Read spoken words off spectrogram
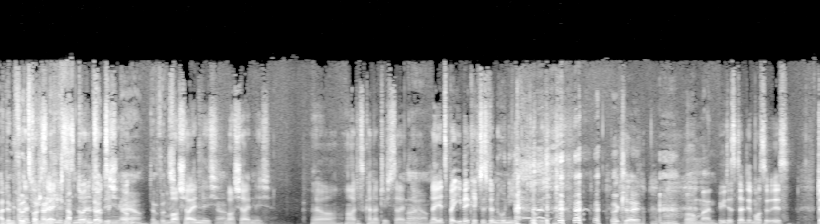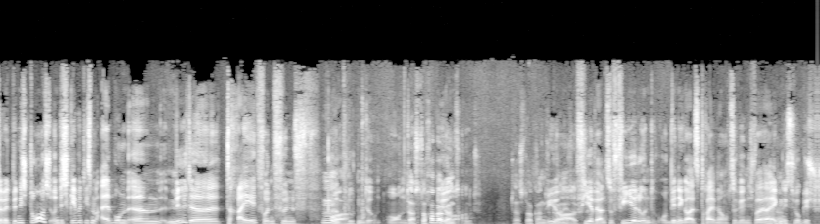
Ah, dann wird es wahrscheinlich sein, knapp 49 ja, ja. Dann wird's, wahrscheinlich, ja. wahrscheinlich. Ja, ah, das kann natürlich sein. Na, ja. Na, jetzt bei eBay kriegst du es für einen Huni, glaube ich. okay. Oh Mann. Wie das dann immer so ist. Damit bin ich durch und ich gebe diesem Album ähm, milde drei von fünf äh, blutende Ohren. Das ist doch aber ganz gut. Das ist doch ganz. Ja, so vier wären zu viel und weniger als drei wären auch zu wenig, weil ja. eigentlich ist wirklich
